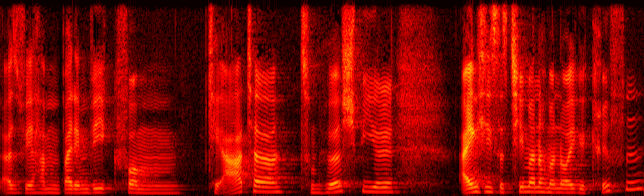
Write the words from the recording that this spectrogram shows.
Also wir haben bei dem Weg vom Theater zum Hörspiel eigentlich ist das Thema nochmal neu gegriffen.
